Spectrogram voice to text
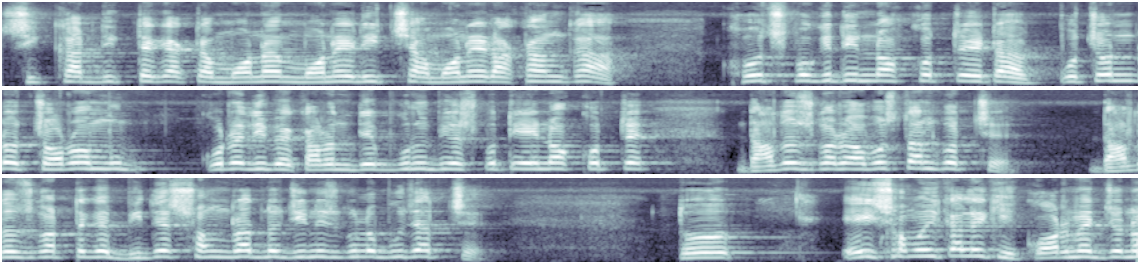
শিক্ষার দিক থেকে একটা মনে, মনের ইচ্ছা, মনের আকাঙ্ক্ষা, খোঁজ প্রকৃতির নক্ষত্র এটা প্রচণ্ড চরম করে দিবে, কারণ দেবগুরু বৃহস্পতি এই নক্ষত্রে দ্বাদশ ঘরে অবস্থান করছে। দ্বাদশ ঘর থেকে বিদেশ সংক্রান্ত জিনিসগুলো বুঝাচ্ছে। তো এই সময়কালে কি কর্মের জন্য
